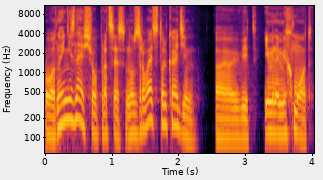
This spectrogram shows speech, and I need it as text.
вот, ну, я не знаю всего процесса, но взрывается только один э, вид, именно мехмод.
